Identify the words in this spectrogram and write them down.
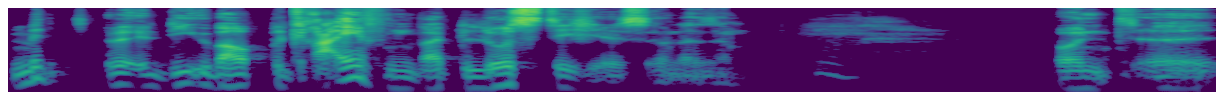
mit, äh, die überhaupt begreifen, was lustig ist oder so. Hm. Und äh,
